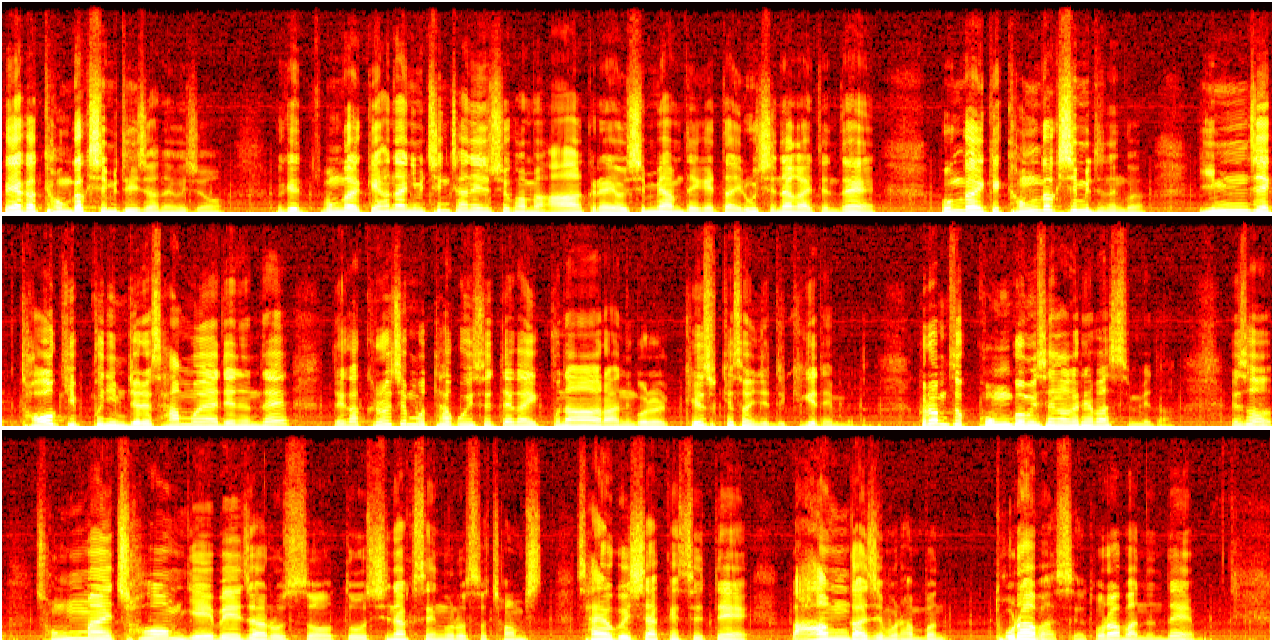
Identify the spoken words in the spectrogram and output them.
그 약간 경각심이 들잖아요, 그죠? 이렇게 뭔가 이렇게 하나님이 칭찬해 주시고 하면 아 그래 열심히 하면 되겠다 이러고 지나갈 텐데 뭔가 이렇게 경각심이 드는 거예요. 임재 더 깊은 임재를 사모해야 되는데 내가 그러지 못하고 있을 때가 있구나라는 걸 계속해서 이제 느끼게 됩니다. 그러면서 곰곰이 생각을 해봤습니다. 그래서 정말 처음 예배자로서 또 신학생으로서 처음 시- 사역을 시작했을 때 마음가짐을 한번 돌아봤어요. 돌아봤는데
